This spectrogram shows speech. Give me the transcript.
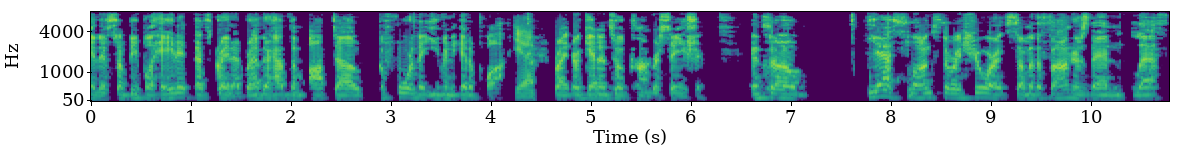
And if some people hate it, that's great. I'd rather have them opt out before they even hit apply. Yeah. Right. Or get into a conversation. And so, yes, long story short, some of the founders then left.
